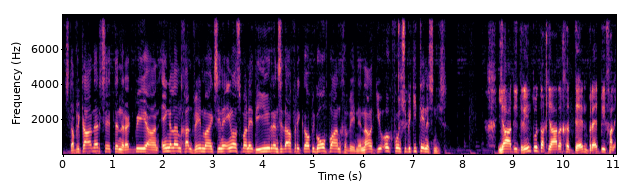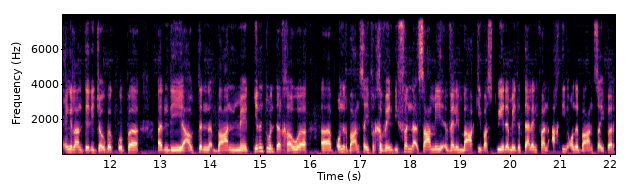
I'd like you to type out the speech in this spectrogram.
Suid-Afrikaners het in rugby aan Engeland gaan wen, maar ek sien 'n Engelsman het hier in Suid-Afrika op die golfbaan gewen. En dan het jy ook vir ons so 'n bietjie tennisnuus. Ja, die 23-jarige Dan Bradby van Engeland het die Joburg Ope in die Houghton baan met 21 houe uh onderbaansyfer gewen. Die Fin Sami Velimaki was tweede met 'n telling van 18 onderbaansyfer.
